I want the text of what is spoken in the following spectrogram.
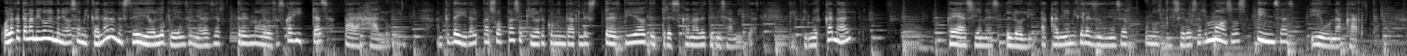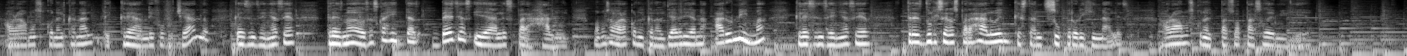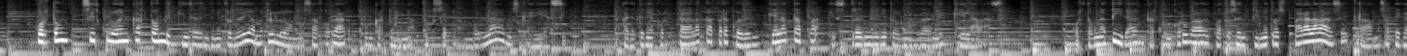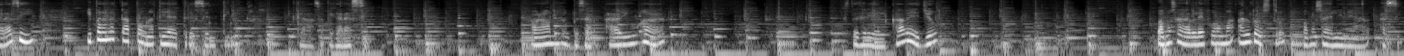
Hola qué tal amigos, bienvenidos a mi canal. En este video les voy a enseñar a hacer tres novedosas cajitas para Halloween. Antes de ir al paso a paso quiero recomendarles tres videos de tres canales de mis amigas. El primer canal, Creaciones Loli. Acá mi amiga les enseña a hacer unos dulceros hermosos, pinzas y una carta. Ahora vamos con el canal de Creando y Fofucheando, que les enseña a hacer tres novedosas cajitas bellas ideales para Halloween. Vamos ahora con el canal de Adriana Arunima, que les enseña a hacer tres dulceros para Halloween que están súper originales. Ahora vamos con el paso a paso de mi video. Corto un círculo en cartón de 15 centímetros de diámetro y lo vamos a forrar con cartulina fucsia por ambos lados, nos quedaría así. Acá ya tenía cortada la tapa, recuerden que la tapa es 3 milímetros más grande que la base. Corta una tira en cartón corrugado de 4 centímetros para la base, que la vamos a pegar así, y para la tapa una tira de 3 centímetros, que la vas a pegar así. Ahora vamos a empezar a dibujar. Este sería el cabello. Vamos a darle forma al rostro. Vamos a delinear así.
